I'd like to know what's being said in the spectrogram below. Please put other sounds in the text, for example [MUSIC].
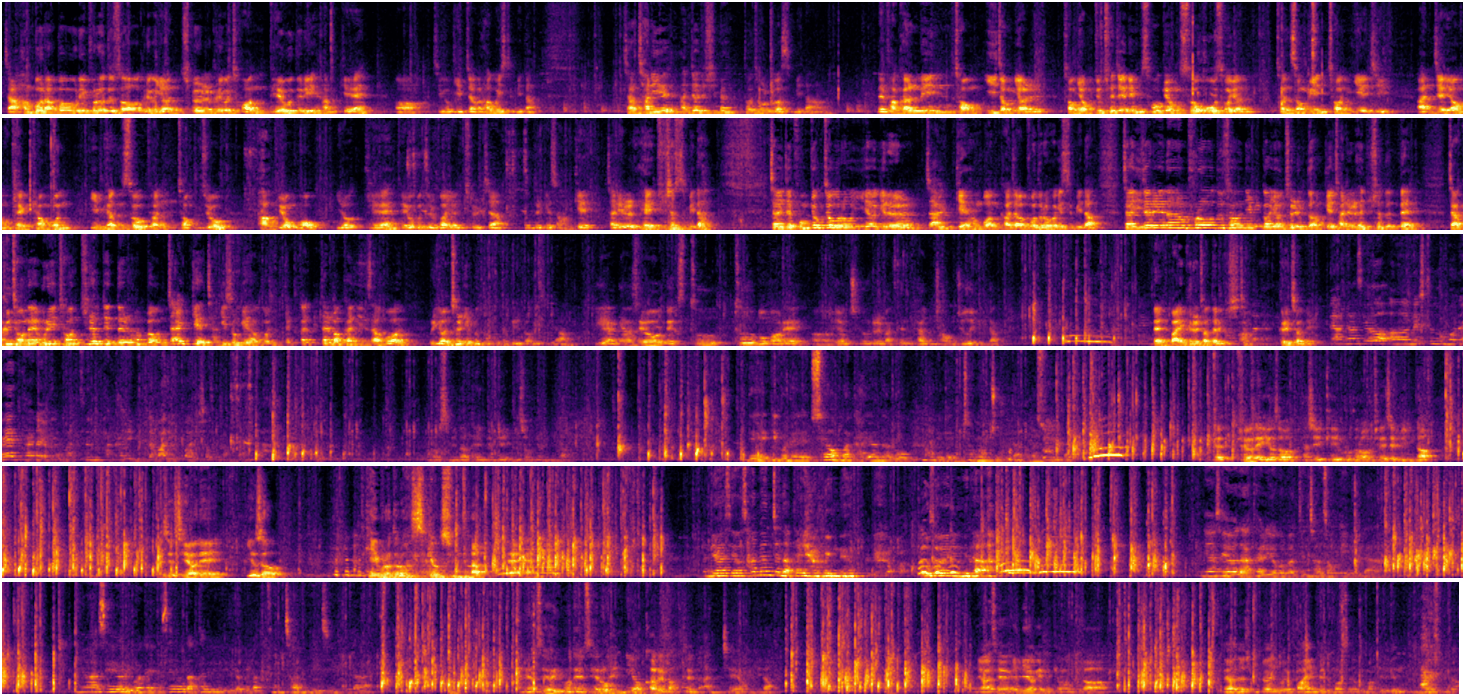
자, 한분한분 우리 프로듀서 그리고 연출 그리고 전 배우들이 함께 어, 지금 입장을 하고 있습니다. 자, 자리에 앉아주시면 더 좋을 것 같습니다. 네, 박할린, 정, 이정열, 정영주, 최재림, 서경수, 오소연, 전성민, 전예지, 안재영, 백형훈, 임현수, 변정주, 박용호 이렇게 배우분들과 연출자 분들께서 함께 자리를 해 주셨습니다. 자 이제 본격적으로 이야기를 짧게 한번 가져보도록 하겠습니다. 자 이 자리에는 프로듀서님과 연출님도 함께 자리를 해주셨는데 자 그 전에 우리 전 출연진들 한번 짧게 자기 소개하고 짤- 짤막한 인사 한번 우리 연출님부터 부탁드리도록 하겠습니다. 예 안녕하세요 넥스트 투 노멀의 어, 연출을 맡은 변정주입니다. 네 마이크를 전달해 주시죠. 그렇죠, 네. 네, 안녕하세요. 어, 넥스트 노멀의 다이나 역할 맡은 박하림입니다. 많이 와주셔서 감사합니다. 반갑습니다. 대인명의 이정현입니다. 네, 이번에 새엄마 다이아나로 하게 된 정영주입니다. 반갑습니다. 네, 표현에 이어서 다시 개입으로 돌아온 최재림입니다. 그래서 재현에 이어서 [LAUGHS] 개입으로 돌아온 서경수입니다. 네. 안녕하세요. 3년째 나탈리아고 있는 오소연입니다. 안녕하세요. 나탈리 역을 맡은 전성민입니다. 안녕하세요. 이번에 새로 나탈리 역을 맡은 전예지입니다. 안녕하세요. 이번에 새로 헨리 역할을 맡은 안재영입니다. 안녕하세요. 헨리역의 백형원입니다. 네, 안녕하십니까. 이번에 파인 매드마스 역을 맡게 된 임명수입니다.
